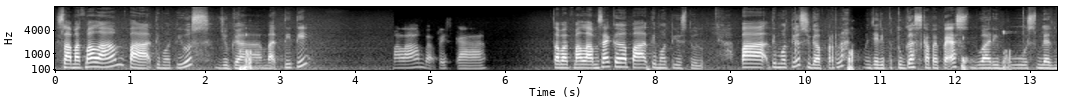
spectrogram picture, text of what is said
Selamat malam Pak Timotius, juga Mbak Titi. Malam Mbak Friska. Selamat malam, saya ke Pak Timotius dulu. Pak Timotius juga pernah menjadi petugas KPPS 2019.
